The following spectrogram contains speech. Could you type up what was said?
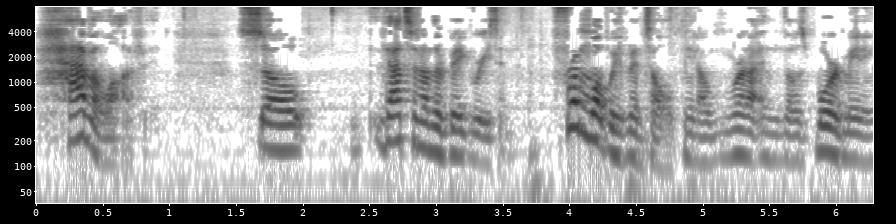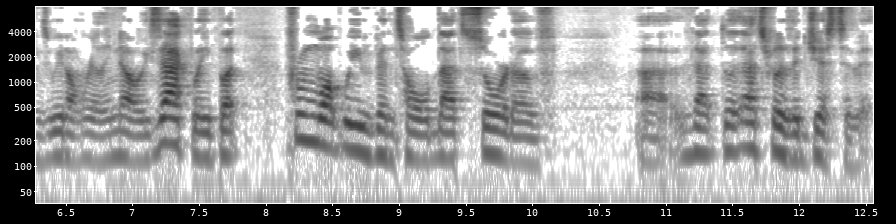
have a lot of it. So that's another big reason. From what we've been told, you know, we're not in those board meetings, we don't really know exactly, but from what we've been told, that's sort of uh, that that's really the gist of it.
